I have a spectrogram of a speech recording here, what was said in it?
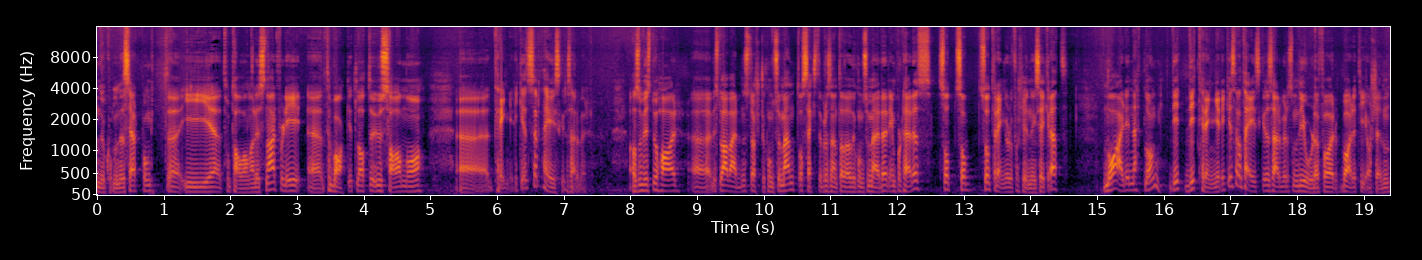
underkommunisert punkt eh, i totalanalysen her. fordi Tilbake til at USA nå eh, trenger ikke strategiske reserver. Altså hvis du, har, uh, hvis du, er verdens største konsument, og 60% av det du konsumerer, importeres, så, så, så trenger du forsyningssikkerhet. Nå er de nett long. De, de, trenger ikke strategiske reserver som de gjorde for bare ti år siden.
